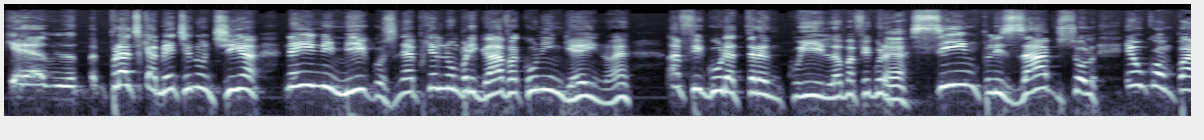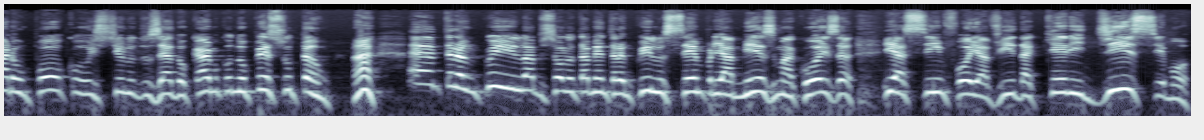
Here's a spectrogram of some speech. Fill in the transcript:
que eh, praticamente não tinha nem inimigos, né? Porque ele não brigava com ninguém, não é? Uma figura tranquila, uma figura é. simples, absoluta. Eu comparo um pouco o estilo do Zé do Carmo com o do Pessutão né? É tranquilo, absolutamente tranquilo, sempre a mesma coisa, e assim foi a vida, queridíssimo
